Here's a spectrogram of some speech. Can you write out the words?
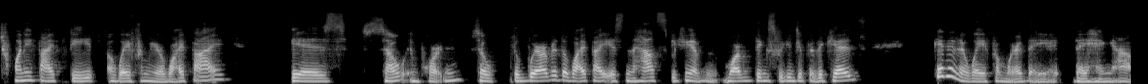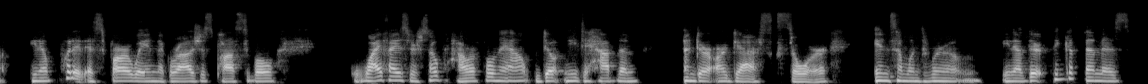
25 feet away from your Wi-Fi is so important. So the, wherever the Wi-Fi is in the house, speaking of more of the things we can do for the kids, get it away from where they they hang out. You know, put it as far away in the garage as possible. Wi-Fi's are so powerful now. We don't need to have them under our desks or in someone's room. You know, think of them as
